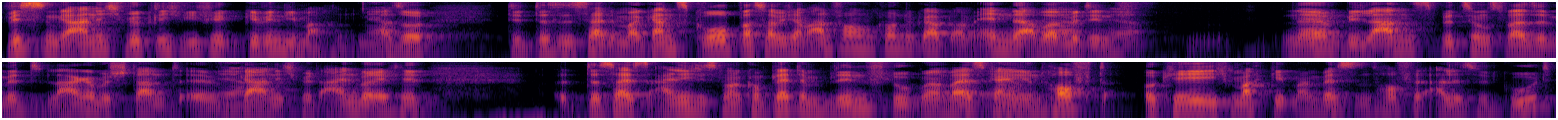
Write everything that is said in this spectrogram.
wissen gar nicht wirklich, wie viel Gewinn die machen. Ja. Also das ist halt immer ganz grob, was habe ich am Anfang vom Konto gehabt, am Ende, aber ja, mit den ja. ne, Bilanz beziehungsweise mit Lagerbestand äh, gar nicht mit einberechnet. Das heißt, eigentlich ist man komplett im Blindflug, man weiß gar nicht und hofft, okay, ich mache, gebe mein Bestes und hoffe, alles wird gut.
